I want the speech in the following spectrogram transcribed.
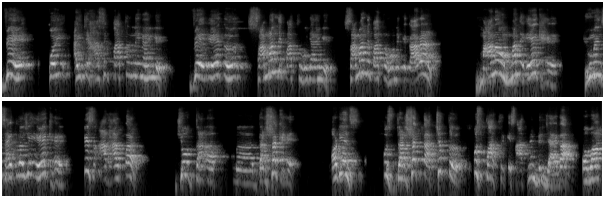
वे कोई ऐतिहासिक पात्र नहीं रहेंगे। वे एक सामान्य पात्र हो जाएँगे। सामान्य पात्र होने के कारण मानव मन एक है ह्यूमन साइकोलॉजी एक है। इस आधार पर जो दर्शक है ऑडियंस उस दर्शक का चित्त उस पात्र के साथ में मिल जाएगा और वह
